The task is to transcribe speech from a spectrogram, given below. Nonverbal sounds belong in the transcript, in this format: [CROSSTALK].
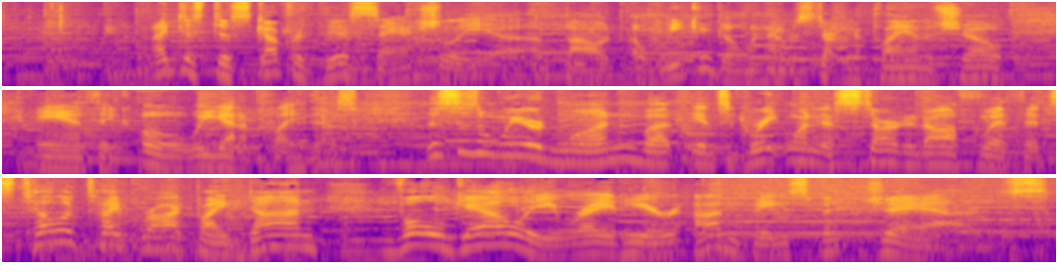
I just discovered this actually uh, about a week ago when I was starting to play on the show and think, oh, we got to play this. This is a weird one, but it's a great one to start it off with. It's Teletype Rock by Don Voegeli right here on Basement Jazz.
